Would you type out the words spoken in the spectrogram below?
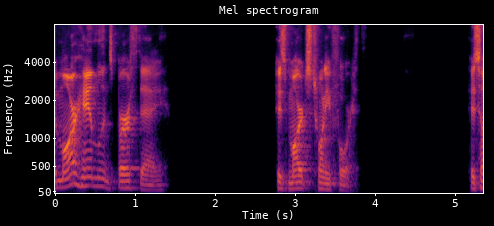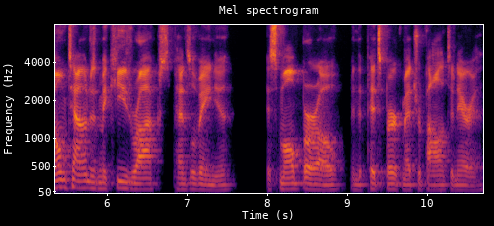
Damar Hamlin's birthday is March 24th. His hometown is McKees Rocks, Pennsylvania, a small borough in the Pittsburgh metropolitan area.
